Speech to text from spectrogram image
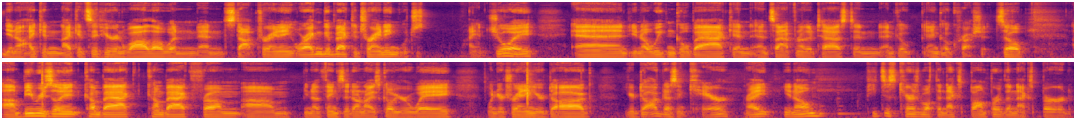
you know, I can I can sit here and wallow and and stop training, or I can get back to training, which is I enjoy, and you know we can go back and, and sign up for another test and, and go and go crush it. So um, be resilient, come back, come back from um, you know things that don't always go your way when you're training your dog. Your dog doesn't care, right? You know, he just cares about the next bumper, the next bird.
